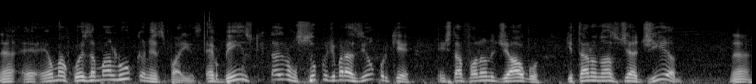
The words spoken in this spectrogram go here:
Né? É, é uma coisa maluca nesse país. É bem isso que está no suco de Brasil, porque a gente está falando de algo que está no nosso dia a dia, né?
